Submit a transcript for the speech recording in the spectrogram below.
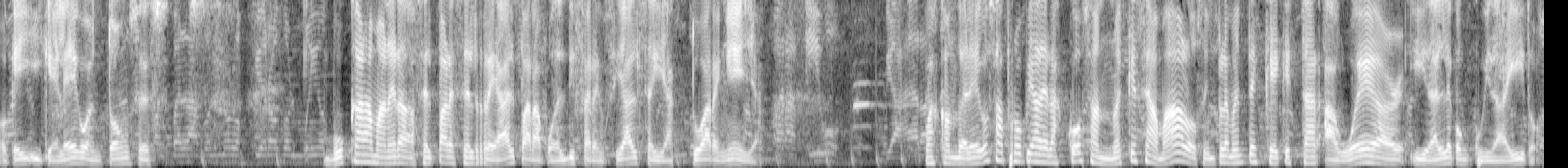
¿ok? Y que el ego entonces busca la manera de hacer parecer real para poder diferenciarse y actuar en ella. Pues cuando el ego se apropia de las cosas, no es que sea malo, simplemente es que hay que estar aware y darle con cuidadito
